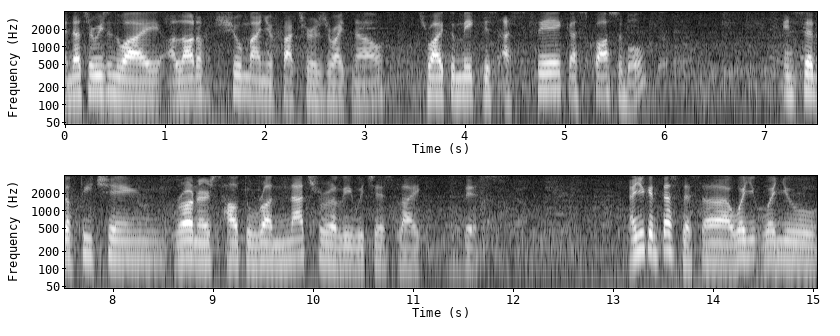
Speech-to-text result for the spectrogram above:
And that's the reason why a lot of shoe manufacturers right now try to make this as thick as possible instead of teaching runners how to run naturally, which is like this. And you can test this uh, when you when you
